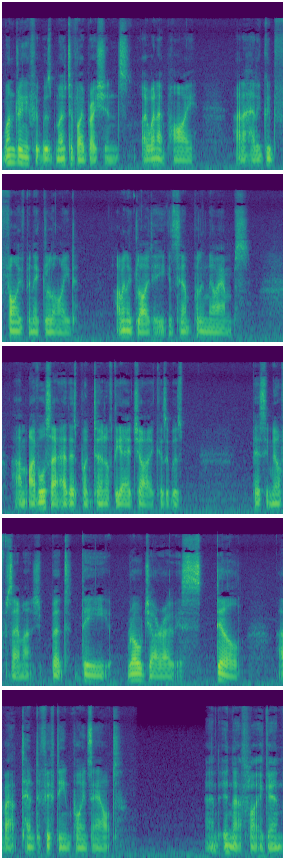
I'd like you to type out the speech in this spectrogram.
wondering if it was motor vibrations, I went up high and I had a good five minute glide. I'm in a glide here, you can see I'm pulling no amps. Um, I've also at this point turned off the AHI because it was pissing me off so much, but the roll gyro is still about 10 to 15 points out. And in that flight again,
